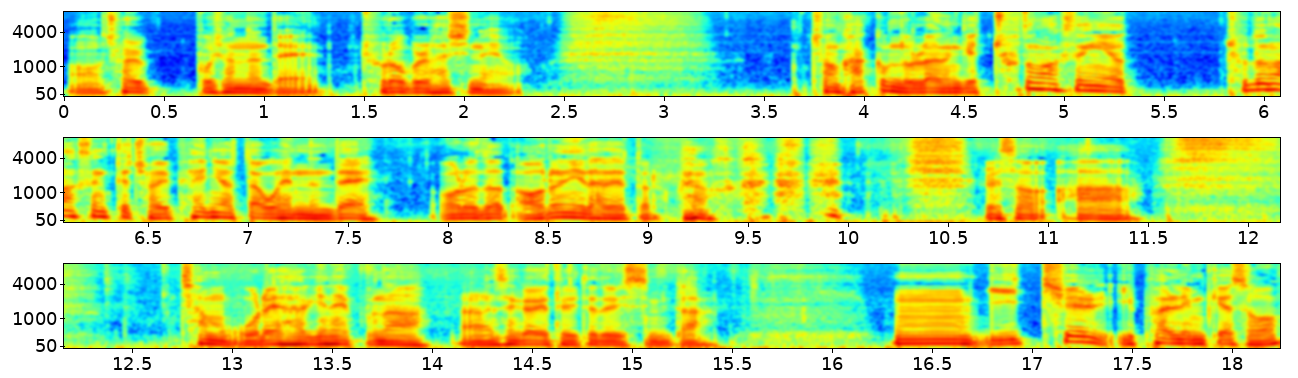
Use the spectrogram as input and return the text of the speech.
어, 절 보셨는데 졸업을 하시네요. 전 가끔 놀라는 게 초등학생이었 초등학생 때 저희 팬이었다고 했는데 어느덧 어른이 다 됐더라고요. 그래서 아 참 오래 하긴 했구나라는 생각이 들 때도 있습니다. 음, 2728님께서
